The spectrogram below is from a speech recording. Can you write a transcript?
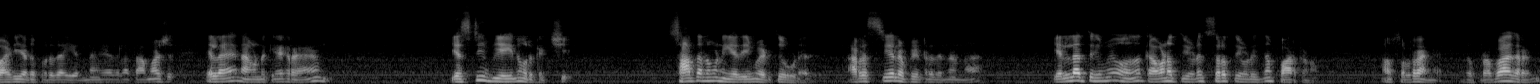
வழி அனுப்புறதா என்னங்க இதெல்லாம் தமாஷு? இல்லை நான் ஒன்று கேட்குறேன் எஸ்டிபிஐன்னு ஒரு கட்சி. சாதாரணமாக நீங்கள் எதையுமே எடுத்துக்க கூடாது. அரசியல் அப்படின்றது என்னென்னா எல்லாத்துக்குமே வந்து கவனத்தையோட சிரத்தையோட தான் பார்க்கணும். அவன் சொல்கிறாங்க இந்த பிரபாகரன்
